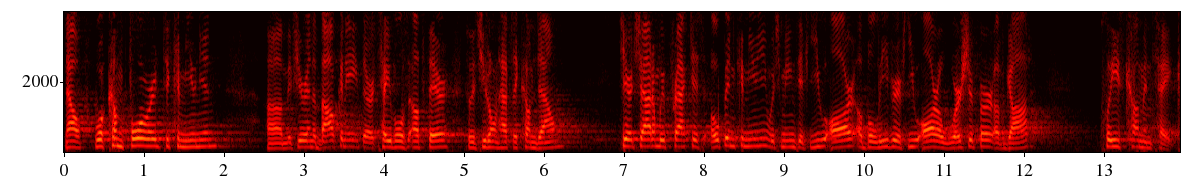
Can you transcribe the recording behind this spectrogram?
Now, we'll come forward to communion. Um, if you're in the balcony, there are tables up there so that you don't have to come down. Here at Chatham, we practice open communion, which means if you are a believer, if you are a worshiper of God, please come and take.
